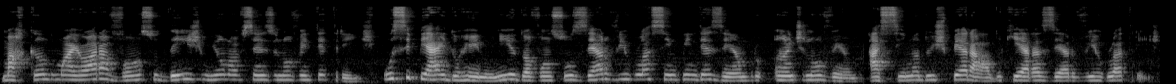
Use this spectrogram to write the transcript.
marcando o maior avanço desde 1993. O CPI do Reino Unido avançou 0,5 em dezembro ante novembro, acima do esperado, que era 0,3.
